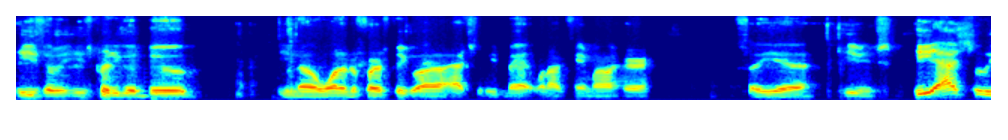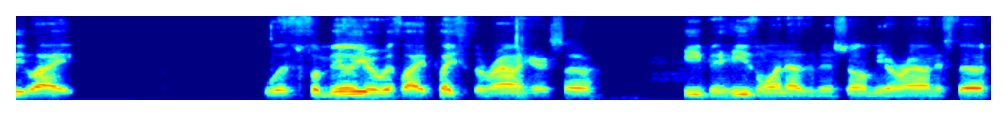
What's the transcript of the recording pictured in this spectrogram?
he's a he's a pretty good dude. You know, one of the first people I actually met when I came out here. So yeah, he he actually like was familiar with like places around here. So he been he's the one that's been showing me around and stuff.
